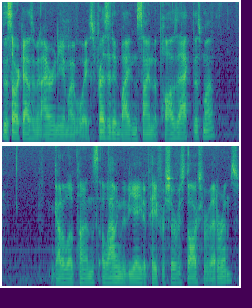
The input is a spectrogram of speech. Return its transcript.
the sarcasm and irony in my voice. President Biden signed the PAWS Act this month. Gotta love puns, allowing the VA to pay for service dogs for veterans.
